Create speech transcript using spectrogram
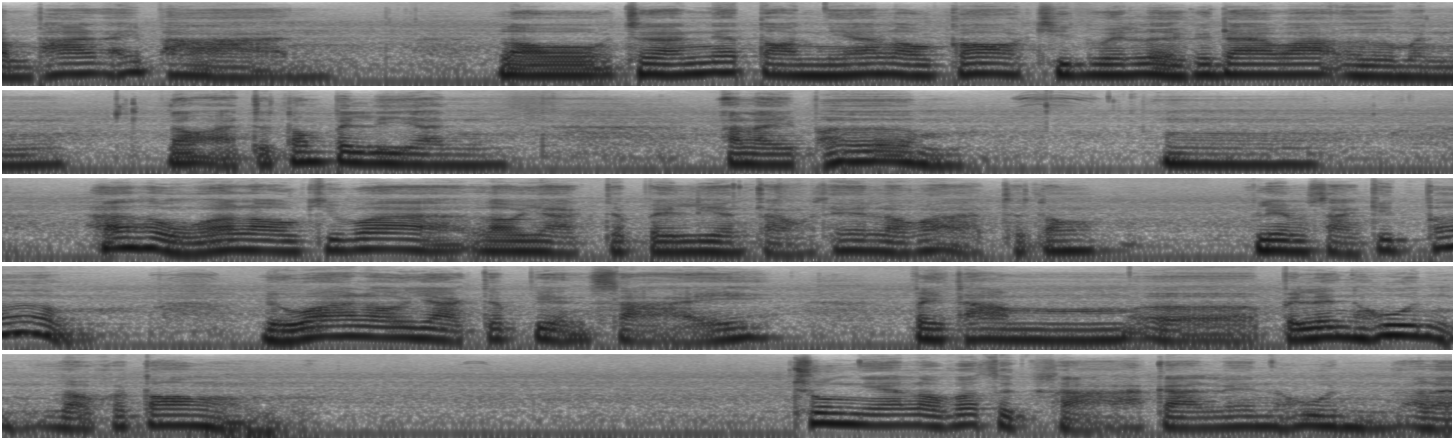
สัมภาษณ์ให้ผ่าน เราฉะนั้นเนี่ยตอนนี้เราก็คิดไว้เลยก็ได้ว่า เออมันเราอาจจะต้องไปเรียนอะไรเพิ่มอืมถ้าสมมติว่าเราคิดว่าเราอยากจะไปเรียนต่างประเทศเราก็อาจจะต้องเรียนภาษาอังกฤษเพิ่ม หรือว่าเราอยากจะเปลี่ยนสาย ไปทำเอ่อไปเล่นหุ้นเราก็ต้อง ช่วงนี้เราก็ศึกษาการเล่นหุ้นอะไร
